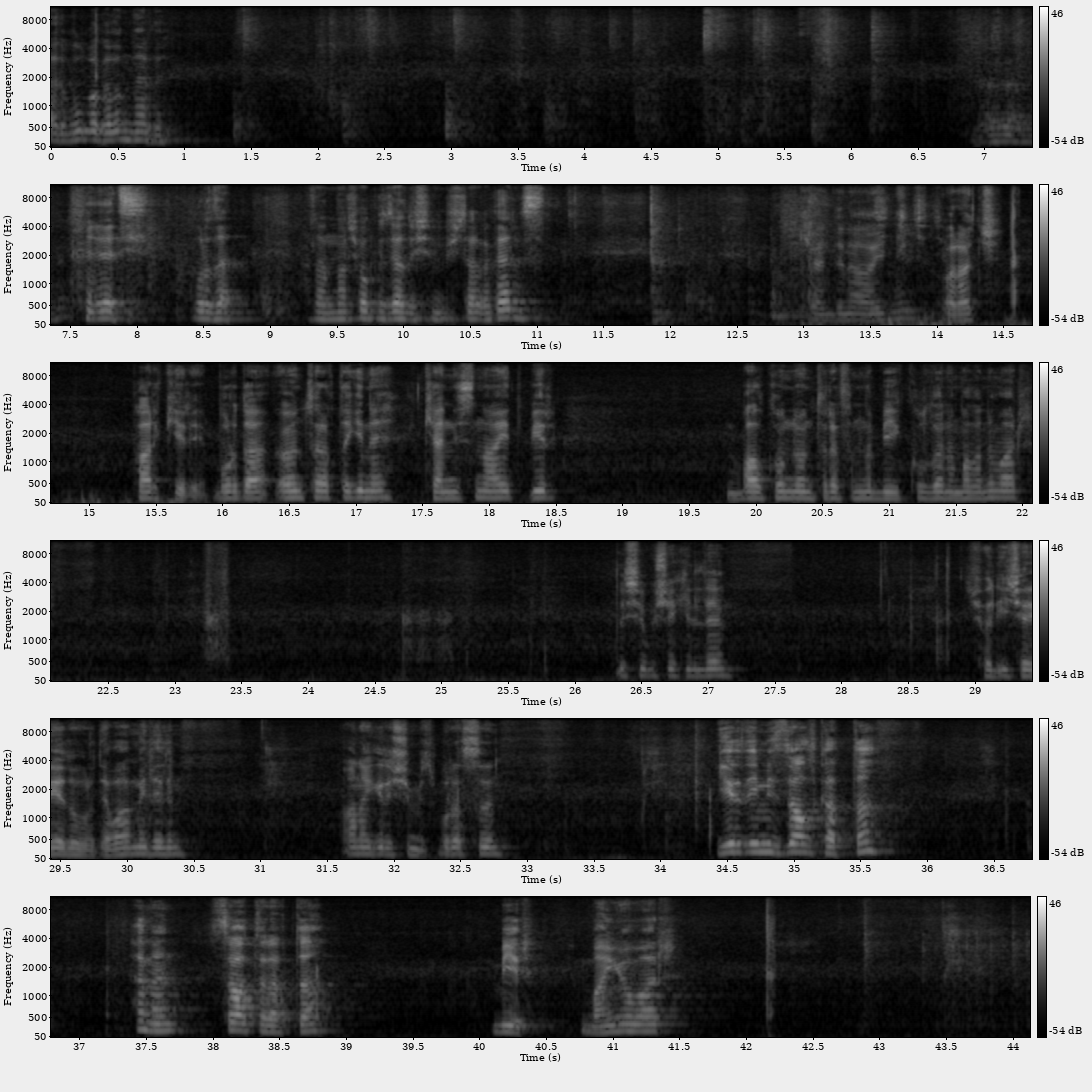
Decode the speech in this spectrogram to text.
Hadi bul bakalım nerede? Nerede evet burada. Adamlar çok güzel düşünmüşler bakar mısın? Kendine ait araç park yeri. Burada ön tarafta yine kendisine ait bir balkonun ön tarafında bir kullanım alanı var. Dışı bu şekilde. Şöyle içeriye doğru devam edelim. Ana girişimiz burası. Girdiğimizde alt katta hemen sağ tarafta bir banyo var.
